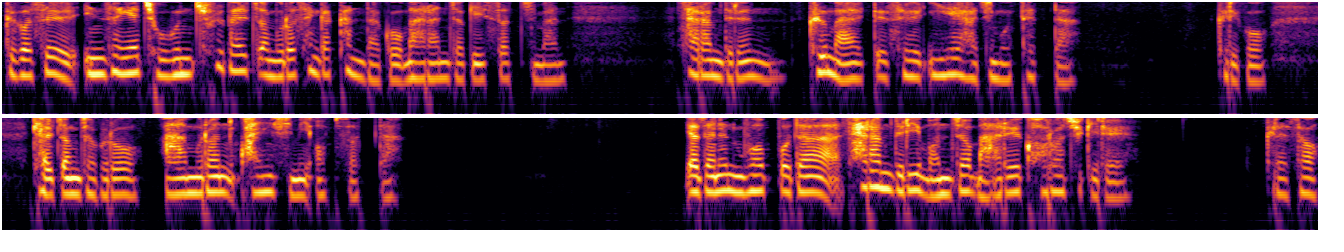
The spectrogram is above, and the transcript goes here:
그것을 인생의 좋은 출발점으로 생각한다고 말한 적이 있었지만 사람들은 그 말 뜻을 이해하지 못했다. 그리고 결정적으로 아무런 관심이 없었다. 여자는 무엇보다 사람들이 먼저 말을 걸어주기를. 그래서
